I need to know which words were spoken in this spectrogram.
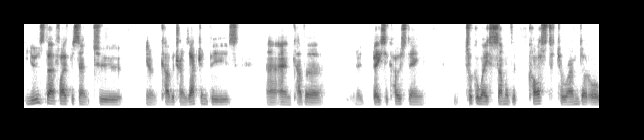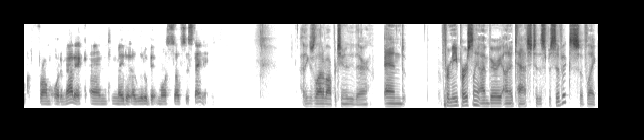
use that 5% to, you know, cover transaction fees uh, and cover, you know, basic hosting, took away some of the cost to run .org from Automattic and made it a little bit more self-sustaining. I think there's a lot of opportunity there. And for me personally, I'm very unattached to the specifics of like,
